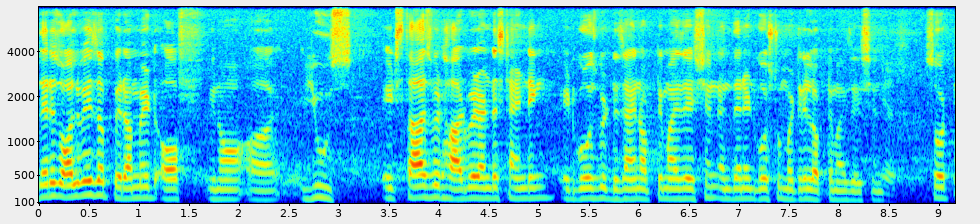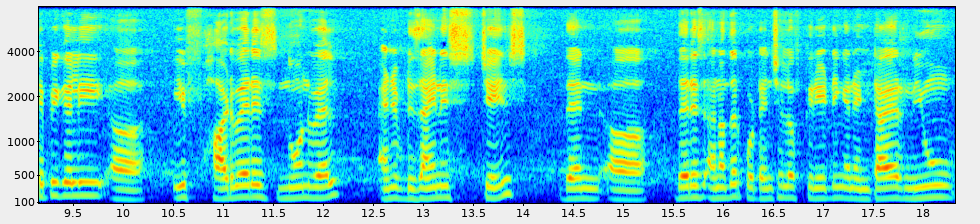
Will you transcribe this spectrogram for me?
there is always a pyramid of you know uh, use. It starts with hardware understanding, it goes with design optimization, and then it goes to material optimization. Yes. So typically, uh, if hardware is known well and if design is changed, then uh, there is another potential of creating an entire new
